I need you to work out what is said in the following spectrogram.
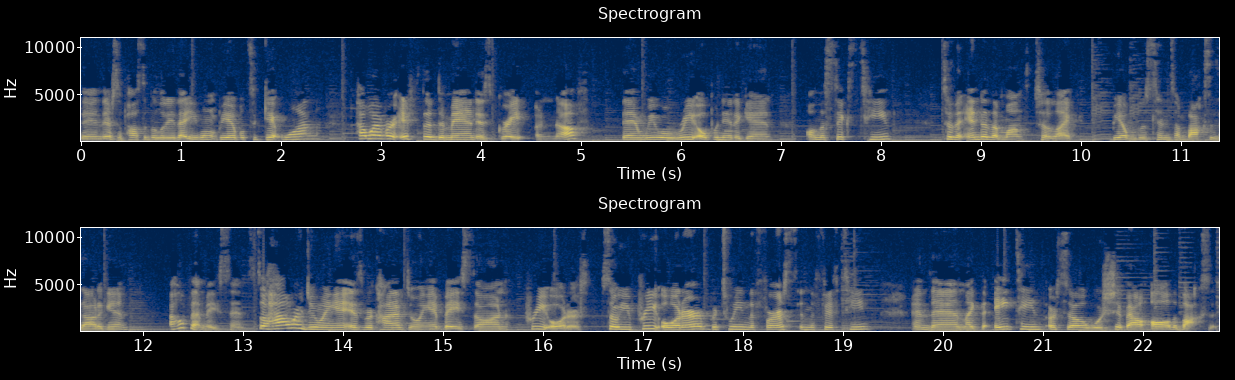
then there's a possibility that you won't be able to get one. However, if the demand is great enough, then we will reopen it again on the 16th to the end of the month to like be able to send some boxes out again. I hope that makes sense. So how we're doing it is we're kind of doing it based on pre-orders. So you pre-order between the 1st and the 15th and then like the 18th or so we'll ship out all the boxes.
